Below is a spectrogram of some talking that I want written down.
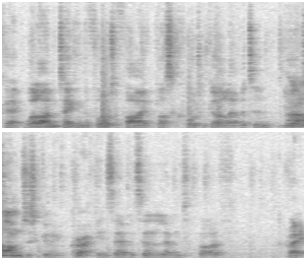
Okay, well I'm taking the 4 to 5 plus a quarter goal Everton. And I'm just going to crack into Everton 11 to 5. Great.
